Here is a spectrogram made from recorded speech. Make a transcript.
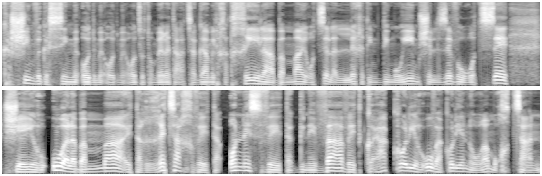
קשים וגסים מאוד מאוד מאוד. זאת אומרת, ההצגה מלכתחילה, הבמאי רוצה ללכת עם דימויים של זה, והוא רוצה שיראו על הבמה את הרצח ואת האונס ואת הגניבה, ואת הכל יראו והכל יהיה נורא מוחצן,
